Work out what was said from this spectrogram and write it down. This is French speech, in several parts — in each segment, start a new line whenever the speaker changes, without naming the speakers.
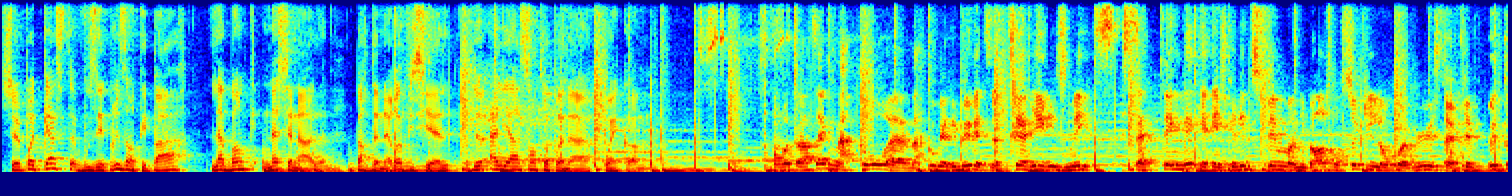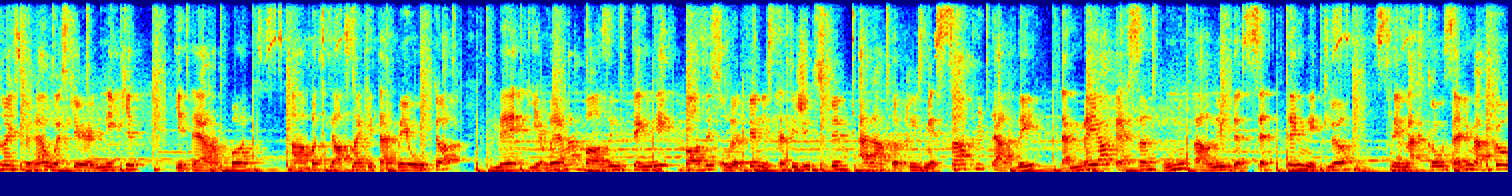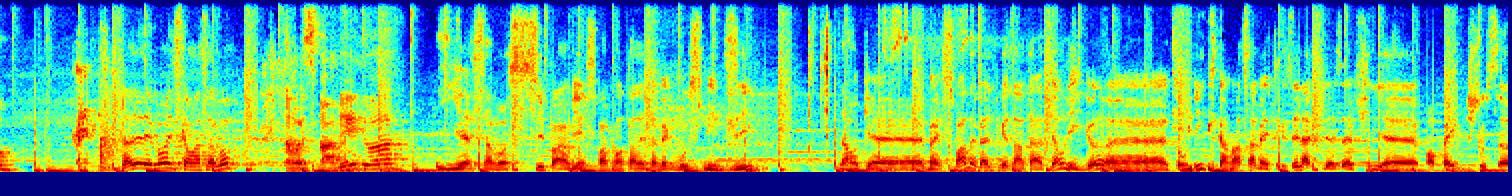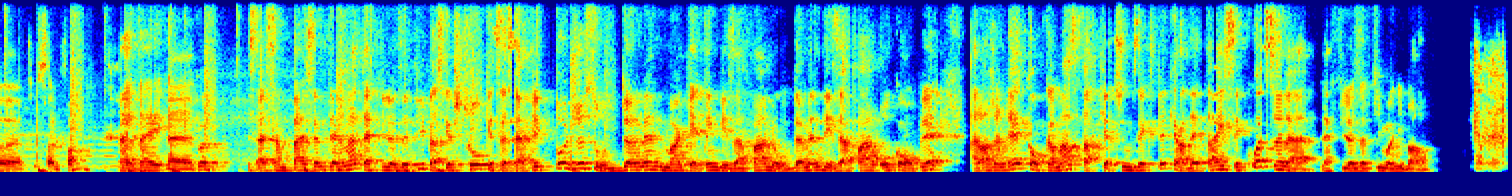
Ce podcast vous est présenté par La Banque Nationale, partenaire officiel de aliasentrepreneur.com.
On va commencer avec Marco, euh, Marco mais tu l'as très bien résumé. Cette technique est inspirée du film Moneyball. Pour ceux qui ne l'ont pas vu, c'est un film ultra inspirant où est-ce qu'il y a une équipe qui était en bas, en bas de classement, qui est arrivée au top. Mais il a vraiment basé une technique basée sur le film, les stratégies du film à l'entreprise. Mais sans plus tarder, la meilleure personne pour nous parler de cette technique-là, c'est Marco. Salut Marco!
Salut les boys, comment ça va?
Ça va super bien, toi?
Yes, ça va super bien. Super content d'être avec vous ce midi. Donc, euh, ben, super de belles présentations, les gars. Euh, Tony, tu commences à maîtriser la philosophie euh, Je trouve ça, je trouve ça le fun.
Euh, ben, euh, ça, ça, me passionne tellement ta philosophie parce que je trouve que ça s'applique pas juste au domaine marketing des affaires, mais au domaine des affaires au complet. Alors, j'aimerais qu'on commence par que tu nous expliques en détail, c'est quoi ça, la, la philosophie Moneyball?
